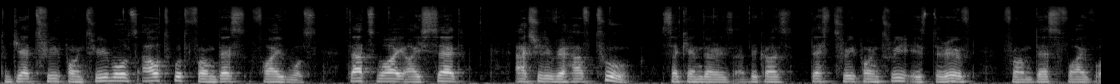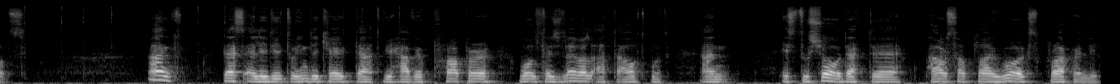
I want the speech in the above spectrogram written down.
to get 3.3 volts output from this 5 volts that's why I said actually we have two secondaries uh, because this 3.3 is derived from this 5 volts and this LED to indicate that we have a proper voltage level at the output and is to show that the power supply works properly.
